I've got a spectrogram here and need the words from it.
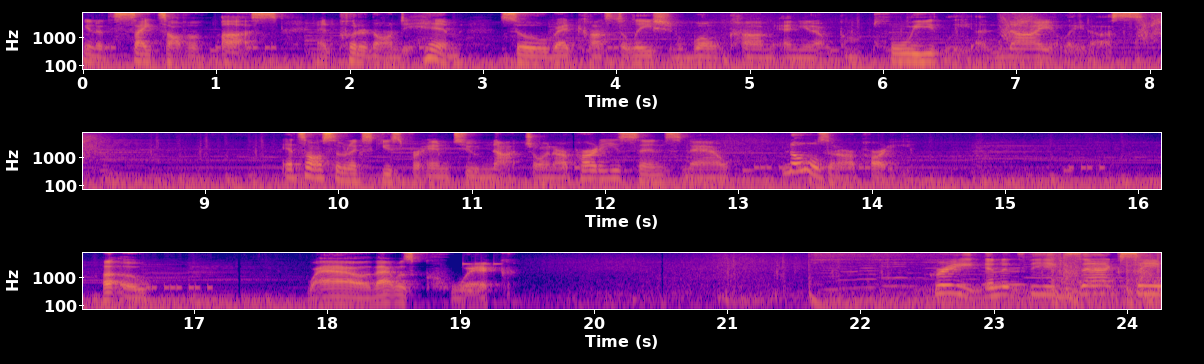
you know, the sights off of us and put it onto him so Red Constellation won't come and, you know, completely annihilate us. It's also an excuse for him to not join our party since now Noel's in our party. Uh-oh. Wow, that was quick. Great, and it's the exact same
